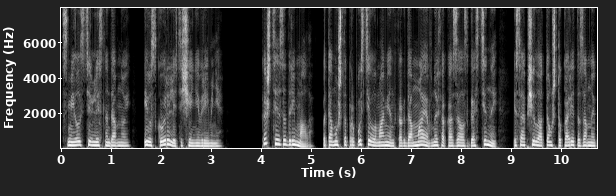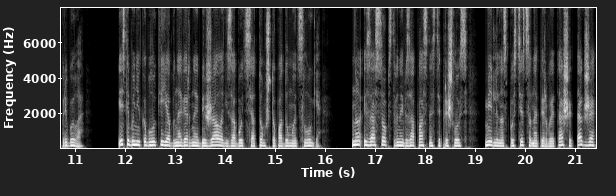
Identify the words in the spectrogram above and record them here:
смилостивились надо мной и ускорили течение времени. Кажется, я задремала, потому что пропустила момент, когда Майя вновь оказалась в гостиной и сообщила о том, что карета за мной прибыла — если бы не каблуки, я бы, наверное, бежала, не заботясь о том, что подумают слуги. Но из-за собственной безопасности пришлось медленно спуститься на первый этаж и также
